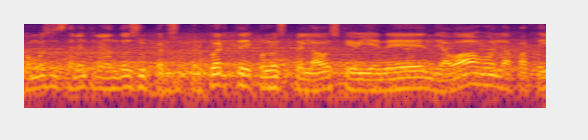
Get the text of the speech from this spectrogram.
vamos a estar entrenando súper, súper fuerte con los pelados que vienen de abajo, la parte de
